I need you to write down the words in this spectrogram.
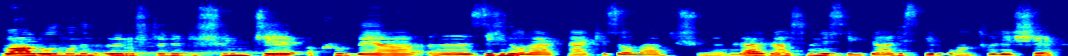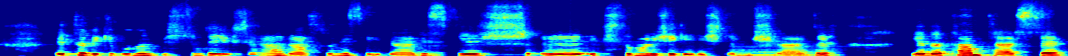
var olmanın ölçütünü düşünce, akıl veya e, zihin olarak merkeze alan düşünürler. Rasyonist ve idealist bir ontoloji ve tabii ki bunun üstünde yükselen rasyonist ve idealist bir e, epistemoloji geliştirmişlerdir. Ya da tam tersi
